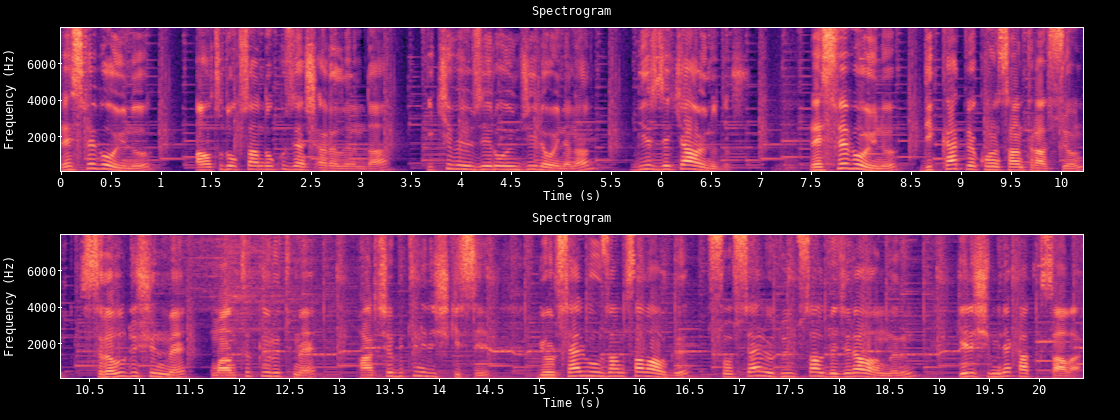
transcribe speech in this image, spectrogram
Resmebe oyunu 6-99 yaş aralığında 2 ve üzeri oyuncu ile oynanan bir zeka oyunudur. Resmebe oyunu dikkat ve konsantrasyon, sıralı düşünme, mantık yürütme, parça bütün ilişkisi, görsel ve uzamsal algı, sosyal ve duygusal beceri alanların gelişimine katkı sağlar.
